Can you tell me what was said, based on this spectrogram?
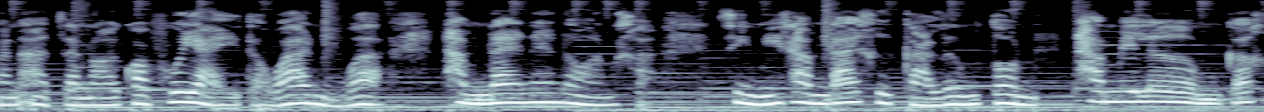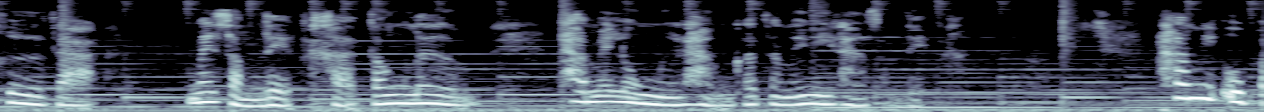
มันอาจจะน้อยกว่าผู้ใหญ่ แต่ว่าหนูว่าทำได้แน่นอนค่ะ สิ่งที่ทำได้คือการเริ่มต้น ถ้าไม่เริ่มก็คือจะไม่สำเร็จค่ะต้องเริ่ม ถ้าไม่ลงมือทำก็จะไม่มีทางสำเร็จค่ะถ้ามีอุป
